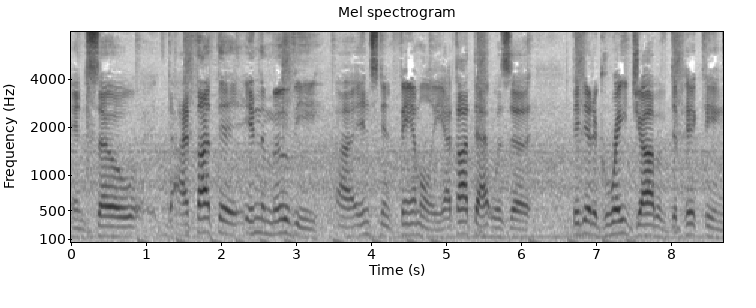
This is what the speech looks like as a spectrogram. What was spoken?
And so I thought that in the movie uh, Instant Family, I thought that was a, they did a great job of depicting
